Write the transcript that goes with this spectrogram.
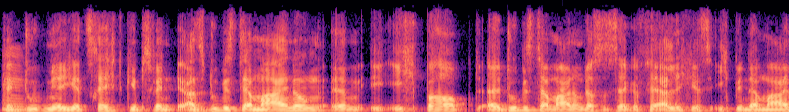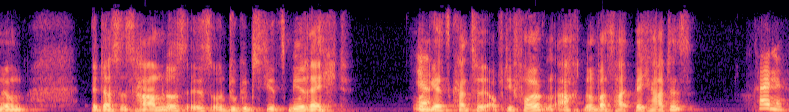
wenn hm. du mir jetzt recht gibst, wenn, also du bist der Meinung, ähm, ich behaupte, äh, du bist der Meinung, dass es sehr gefährlich ist, ich bin der Meinung, äh, dass es harmlos ist und du gibst jetzt mir recht. Und ja. jetzt kannst du auf die Folgen achten und was hat, welche hat es? Keine.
